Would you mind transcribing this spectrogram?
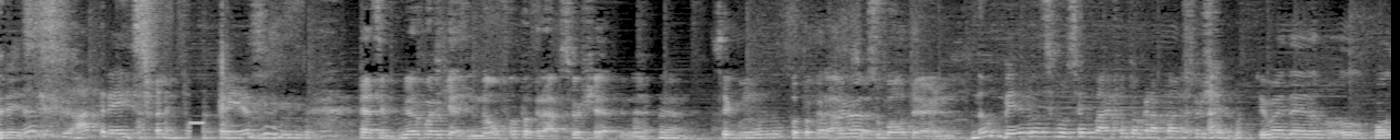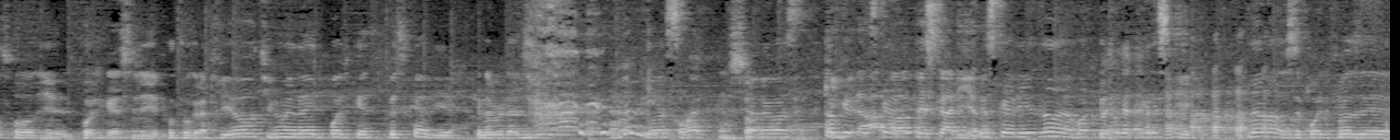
Treze. Ah, 3. Falei, pô, 13? É assim, primeiro podcast, não fotografe seu chefe, né? É. Segundo, fotografe seu subalterno. Não beba se você vai fotografar o seu chefe. Tive uma ideia, o Ponto falou de podcast de fotografia, eu tive uma ideia de podcast de pescaria. Que na verdade. Como é que É um funciona? negócio. Que porque grava a pescaria, né? Pescaria, não, é bacana porque assim. Não, não, você pode fazer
